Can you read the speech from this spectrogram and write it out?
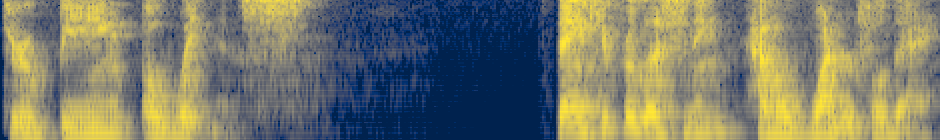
through being a witness. Thank you for listening. Have a wonderful day.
